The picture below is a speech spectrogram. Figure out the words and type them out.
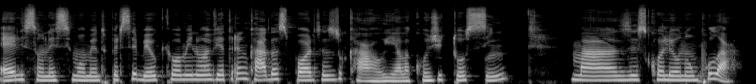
Ellison, nesse momento, percebeu que o homem não havia trancado as portas do carro e ela cogitou sim mas escolheu não pular.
